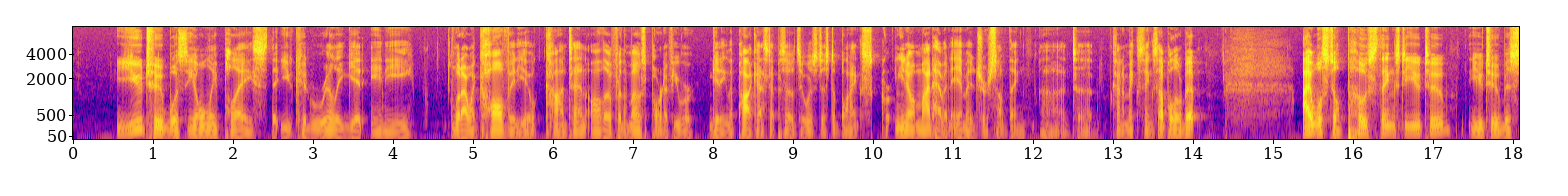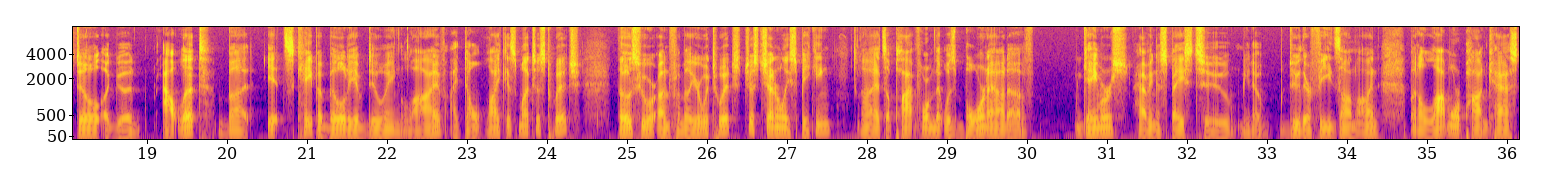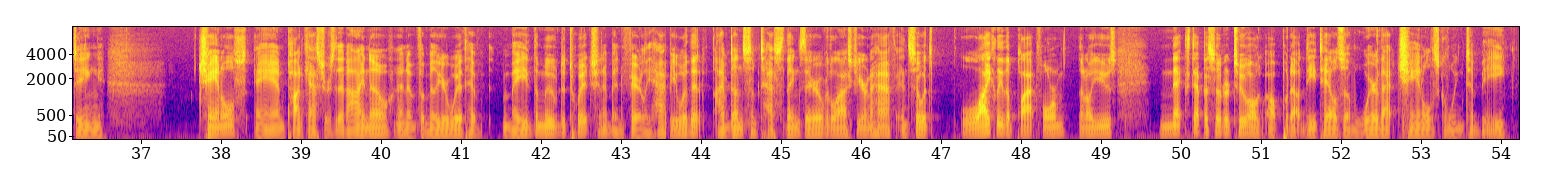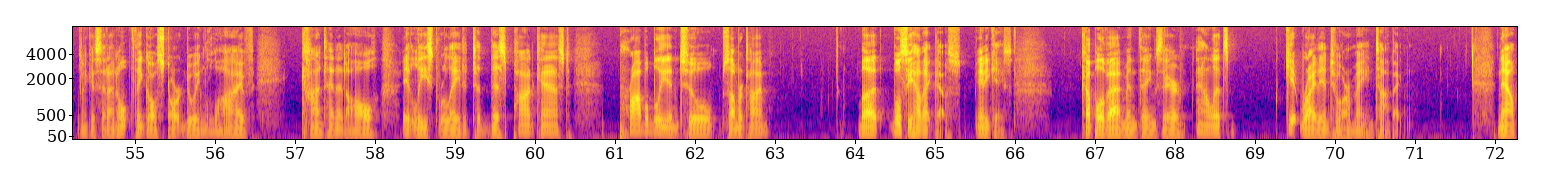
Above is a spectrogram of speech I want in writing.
YouTube was the only place that you could really get any what I would call video content. Although for the most part, if you were getting the podcast episodes, it was just a blank, you know, it might have an image or something uh, to kind of mix things up a little bit. I will still post things to YouTube. YouTube is still a good outlet, but its capability of doing live, I don't like as much as Twitch. Those who are unfamiliar with Twitch, just generally speaking, uh, it's a platform that was born out of gamers having a space to you know do their feeds online, but a lot more podcasting channels and podcasters that I know and am familiar with have made the move to Twitch and have been fairly happy with it. I've done some test things there over the last year and a half, and so it's likely the platform that I'll use. Next episode or two, I'll, I'll put out details of where that channel is going to be. Like I said, I don't think I'll start doing live content at all, at least related to this podcast, probably until summertime. But we'll see how that goes. Any case, couple of admin things there. Now let's get right into our main topic. Now,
